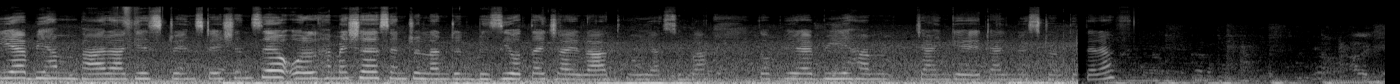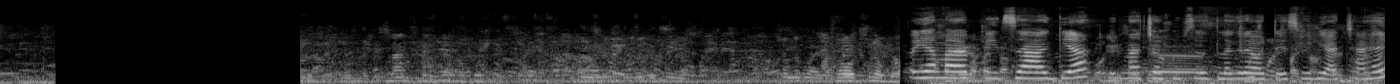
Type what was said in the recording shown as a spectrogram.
ये अभी हम बाहर आ गए इस ट्रेन स्टेशन से और हमेशा सेंट्रल लंदन बिज़ी होता है, चाहे रात हो या सुबह। तो फिर अभी हम जाएँगे इटालियन रेस्टोरेंट की तरफ़। तो ये हमारा पिज़्ज़ा आ गया। इतना अच्छा खूबसूरत लग रहा है और टेस्ट में भी अच्छा है।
